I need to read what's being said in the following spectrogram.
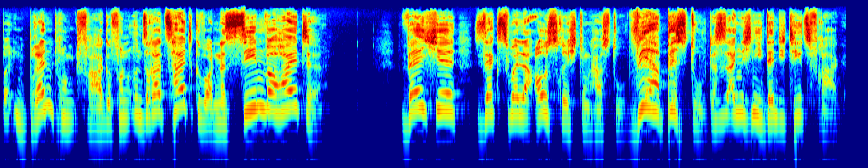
Brennpunktfrage von unserer Zeit geworden. Das sehen wir heute. Welche sexuelle Ausrichtung hast du? Wer bist du? Das ist eigentlich eine Identitätsfrage.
